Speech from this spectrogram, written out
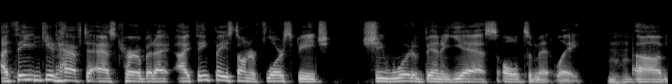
I think you'd have to ask her, but I, I think based on her floor speech, she would have been a yes ultimately. Mm-hmm. Um,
